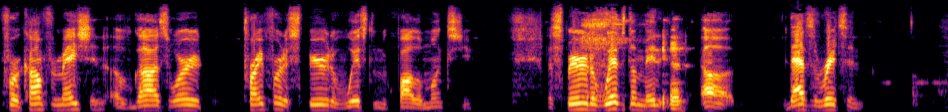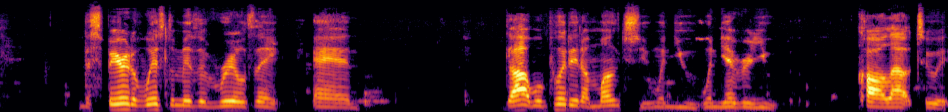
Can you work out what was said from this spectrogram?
for confirmation of God's word, pray for the spirit of wisdom to fall amongst you. The spirit of wisdom, it, yeah. uh, that's written. The spirit of wisdom is a real thing, and God will put it amongst you when you, whenever you call out to it,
